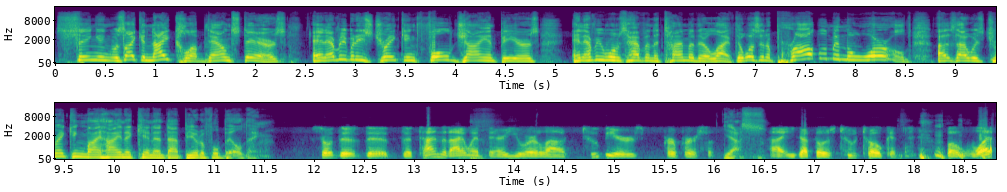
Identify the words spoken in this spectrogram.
singing. It was like a nightclub downstairs, and everybody's drinking full giant beers, and everyone was having the time of their life. There wasn't a problem in the world as I was drinking my Heineken in that beautiful building. So the the the time that I went there, you were allowed two beers per person. Yes. Uh, you got those two tokens. but what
